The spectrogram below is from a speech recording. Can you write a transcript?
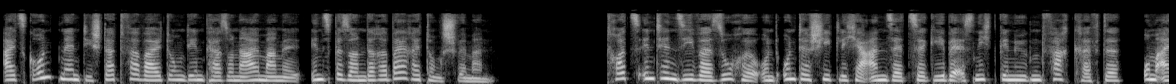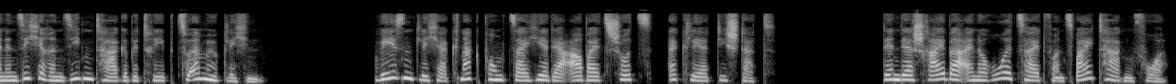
Als Grund nennt die Stadtverwaltung den Personalmangel, insbesondere bei Rettungsschwimmern. Trotz intensiver Suche und unterschiedlicher Ansätze gebe es nicht genügend Fachkräfte, um einen sicheren Sieben-Tage-Betrieb zu ermöglichen. Wesentlicher Knackpunkt sei hier der Arbeitsschutz, erklärt die Stadt. Denn der schreibe eine Ruhezeit von zwei Tagen vor.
